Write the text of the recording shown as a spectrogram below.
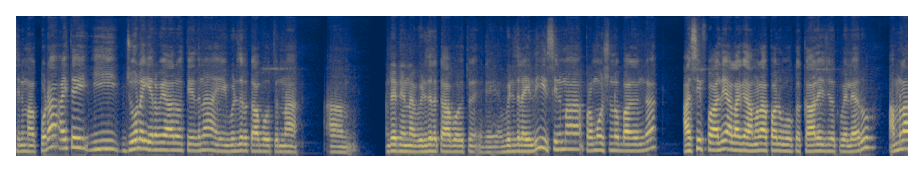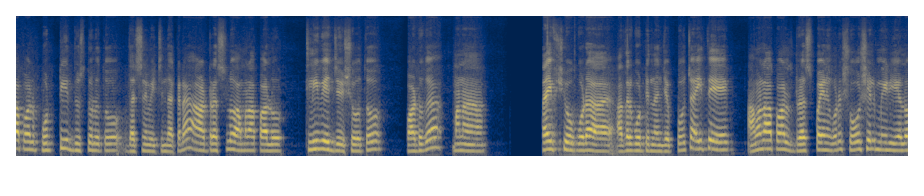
సినిమా కూడా. అయితే ఈ జూలై ఇరవై ఆరో తేదీన ఈ విడుదల కాబోతున్న అంటే నిన్న విడుదల కాబోతు విడుదలైంది. ఈ సినిమా ప్రమోషన్లో భాగంగా ఆసిఫ్ అలీ అలాగే అమలాపాలు ఒక కాలేజీలోకి వెళ్ళారు. అమలాపాలు పొట్టి దుస్తులతో దర్శనం ఇచ్చింది అక్కడ. ఆ డ్రెస్లో అమలాపాలు క్లీవేజ్ షోతో పాటుగా మన టైప్ షో కూడా అదరగొట్టిందని చెప్పుకోవచ్చు. అయితే అమలాపాల్ డ్రెస్ పైన కూడా సోషల్ మీడియాలో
